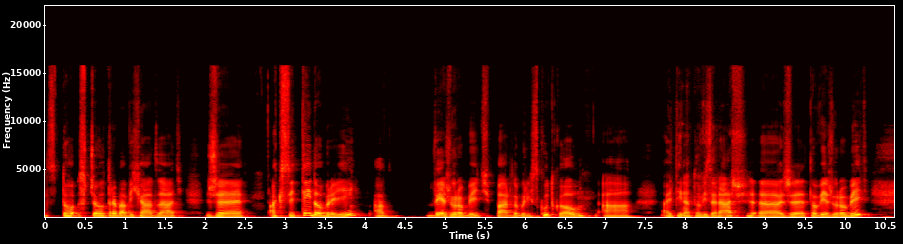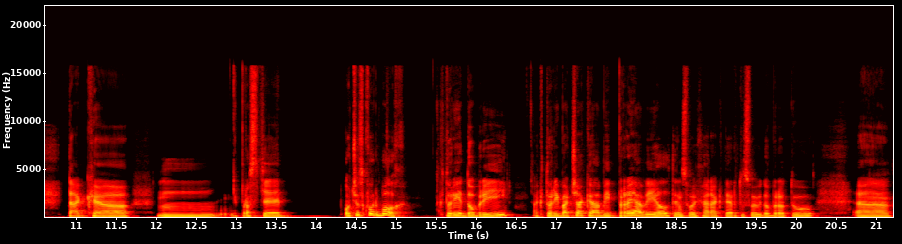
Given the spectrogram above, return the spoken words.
z, toho, z čoho treba vychádzať, že ak si ty dobrý a vieš urobiť pár dobrých skutkov a aj ty na to vyzeráš, že to vieš urobiť, tak uh, proste o čo skôr Boh, ktorý je dobrý a ktorý iba čaká, aby prejavil ten svoj charakter, tú svoju dobrotu. Uh,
